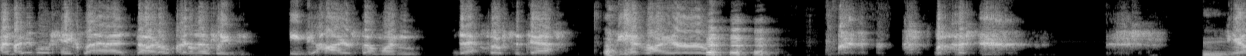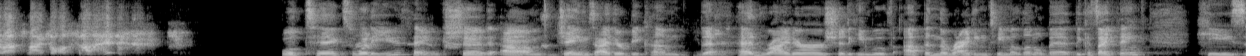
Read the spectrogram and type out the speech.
I might be able to take that, but I don't I don't know if we he'd hire someone that close to death to be head writer. but Hmm. yeah, that's my thoughts on it. Well, Tiggs, what do you think? Should um, James either become the head writer? Should he move up in the writing team a little bit? Because I think he's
